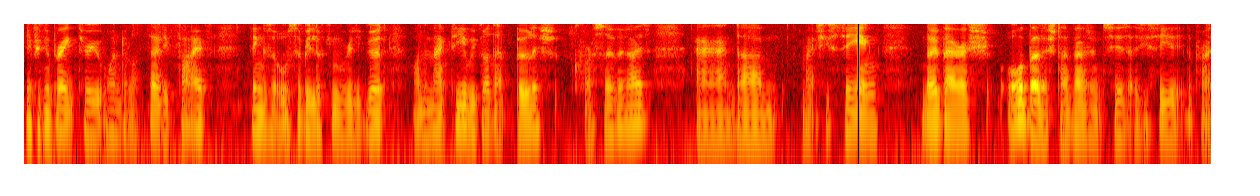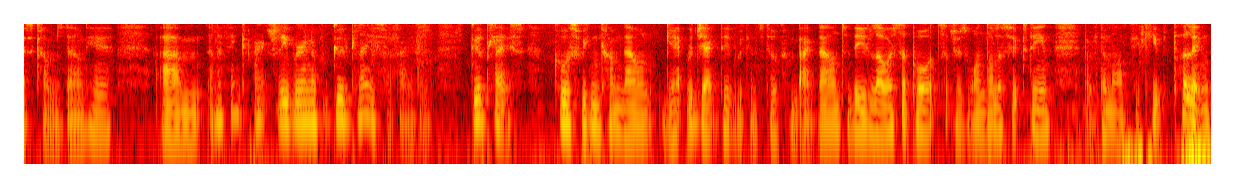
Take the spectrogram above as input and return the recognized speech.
If we can break through $1.35 things will also be looking really good. On the MACD we got that bullish crossover guys. And um, I'm actually seeing no bearish or bullish divergences as you see the price comes down here. Um, and I think actually we're in a good place for Fantom. Good place. Of course we can come down get rejected. We can still come back down to these lower supports such as $1.16 but if the market keeps pulling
